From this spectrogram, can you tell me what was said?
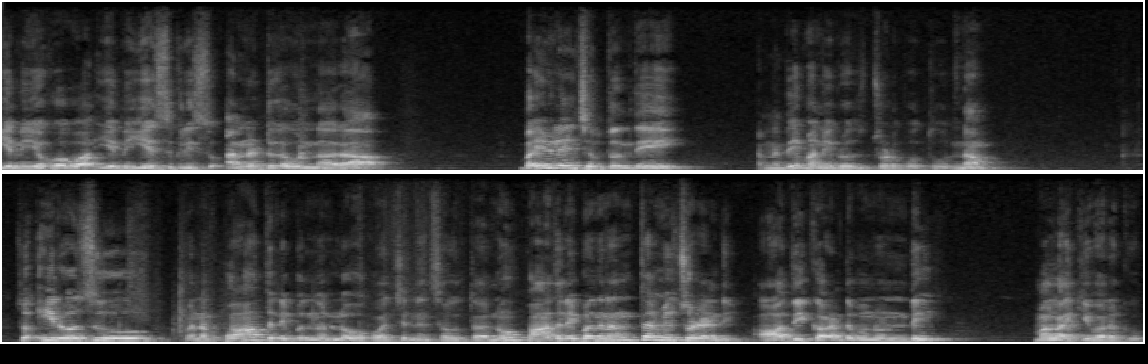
ఈయన యహోవా ఈయన యేసుక్రీస్తు అన్నట్టుగా ఉన్నారా? బైబిల్ ఏం చెబుతుంది? అన్నది మనం ఈరోజు చూడబోతూ ఉన్నాం. సో ఈరోజు మనం పాత నిబంధనలో ఒక వచ్చిన నేను చదువుతాను. పాత నిబంధన అంతా మీరు చూడండి. ఆది కాండము నుండి మలాకి వరకు.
